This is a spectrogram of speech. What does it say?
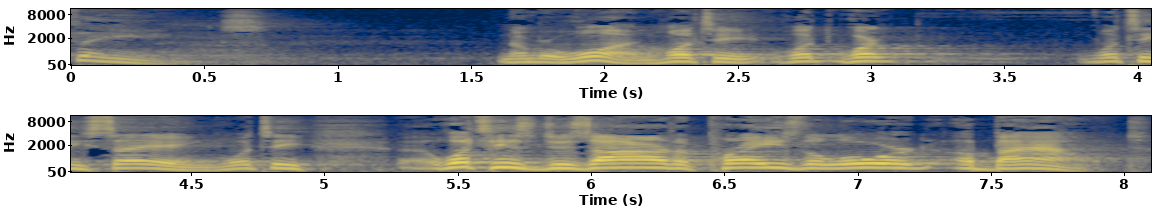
things. Number one, what's he, what, what, what's he saying? What's, he, what's his desire to praise the Lord about?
